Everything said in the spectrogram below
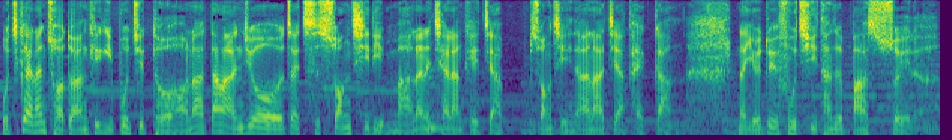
我这个人带团可以不剃头哈，那当然就在吃双麒麟嘛，那你千万可以加双麒麟阿拉加开杠。那有一对夫妻，他是八十岁了，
